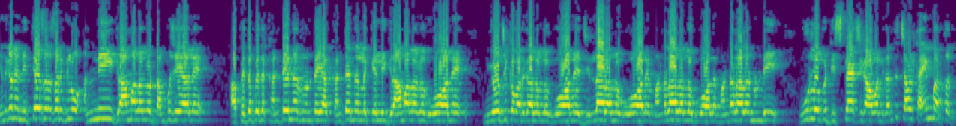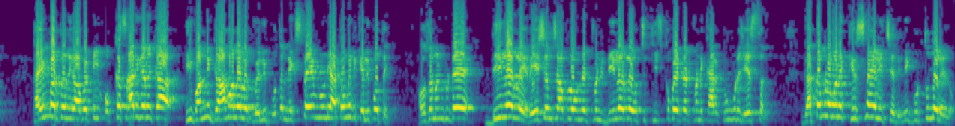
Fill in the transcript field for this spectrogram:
ఎందుకంటే నిత్యావసర సరుకులు అన్ని గ్రామాలలో డంపు చేయాలి. ఆ పెద్ద పెద్ద కంటైనర్లు ఉంటాయి. ఆ కంటైనర్లకు వెళ్ళి గ్రామాలలోకి పోవాలి. నియోజకవర్గాలలోకి పోవాలి. జిల్లాలలోకి పోవాలి. మండలాలలోకి పోవాలి. మండలాల నుండి ఊర్లోకి డిస్పాచ్ కావాలి. ఇదంతా చాలా టైం పడుతుంది. టైం పడుతుంది కాబట్టి ఒక్కసారి గనక ఇవన్నీ గ్రామాలలోకి వెళ్ళిపోతే నెక్స్ట్ టైం నుండి ఆటోమేటిక్ వెళ్ళిపోతాయి. అవసరం అనుకుంటే డీలర్లే రేషన్ షాప్లో ఉన్నటువంటి డీలర్లే వచ్చి తీసుకుపోయేటటువంటి కార్యక్రమం కూడా చేస్తారు. గతంలో మనకి కిరసనాయలు ఇచ్చేది మీకు గుర్తుందో లేదో?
